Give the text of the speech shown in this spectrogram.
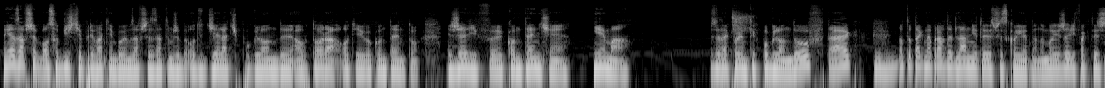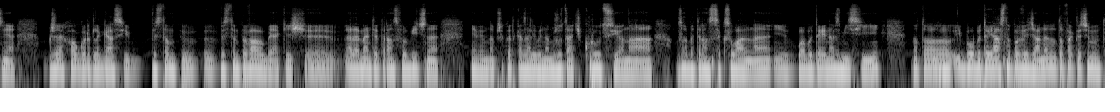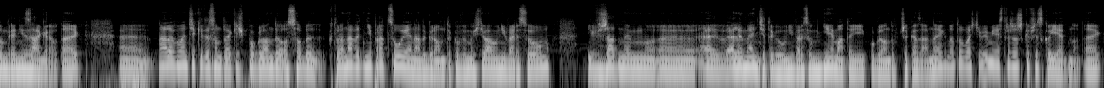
no ja zawsze osobiście, prywatnie byłem zawsze za tym, żeby oddzielać poglądy autora od jego kontentu. Jeżeli w kontencie nie ma że tak powiem, tych poglądów, tak? Mhm. No to tak naprawdę dla mnie to jest wszystko jedno. No bo jeżeli faktycznie w grze Hogwarts Legacy wystąpi, występowałyby jakieś e, elementy transfobiczne, nie wiem, na przykład kazaliby nam rzucać krucjo na osoby transseksualne i byłaby to jedna z misji, no to mhm. i byłoby to jasno powiedziane, no to faktycznie bym tą grę nie zagrał, tak? E, no ale w momencie, kiedy są to jakieś poglądy osoby, która nawet nie pracuje nad grą, tylko wymyśliła uniwersum i w żadnym e, elemencie tego uniwersum nie ma tej jej poglądów przekazanych, no to właściwie mi jest troszeczkę wszystko jedno, tak?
